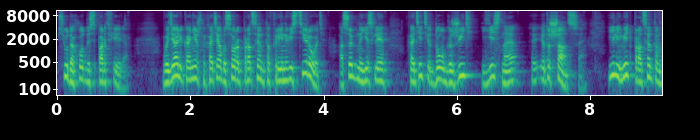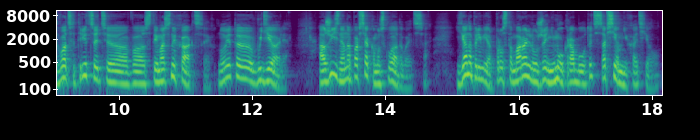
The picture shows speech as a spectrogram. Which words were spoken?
всю доходность портфеля. В идеале, конечно, хотя бы 40% реинвестировать, особенно если хотите долго жить, есть на э, это шансы. Или иметь процентов 20-30 э, в стоимостных акциях. Но это в идеале. А жизнь, она по-всякому складывается. Я, например, просто морально уже не мог работать, совсем не хотел.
